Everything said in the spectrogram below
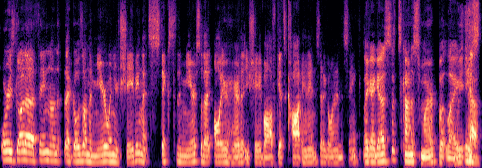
or he's got a thing on that goes on the mirror when you're shaving that sticks to the mirror so that all your hair that you shave off gets caught in it instead of going in the sink. Like I guess it's kind of smart, but like We- just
